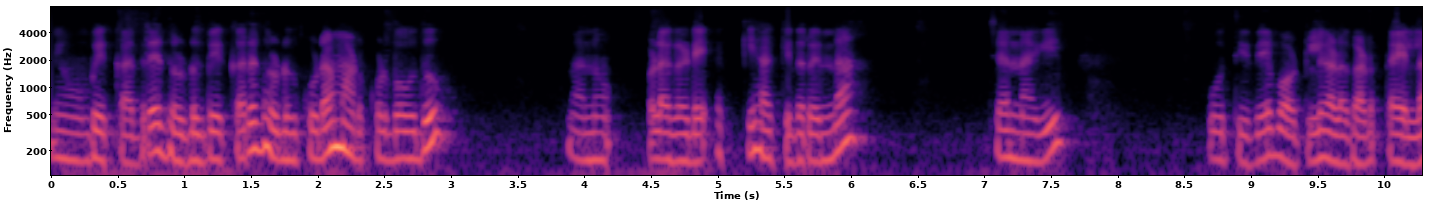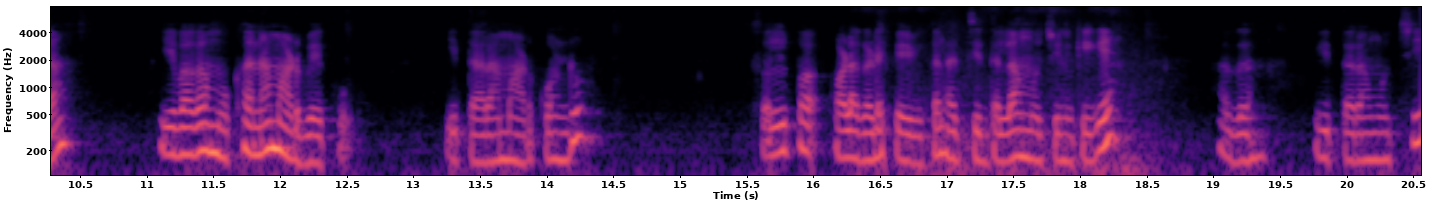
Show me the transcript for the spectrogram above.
ನೀವು ಬೇಕಾದರೆ ದೊಡ್ಡದು ಬೇಕಾದ್ರೆ ದೊಡ್ಡದು ಕೂಡ ಮಾಡ್ಕೊಳ್ಬೋದು. ನಾನು ಒಳಗಡೆ ಅಕ್ಕಿ ಹಾಕಿದ್ರಿಂದ ಚೆನ್ನಾಗಿ ಕೂತಿದೆ ಬಾಟ್ಲಿ ಅಳಗಾಡ್ತಾ ಇಲ್ಲ. ಇವಾಗ ಮುಖನ ಮಾಡಬೇಕು. ಈ ಥರ ಮಾಡಿಕೊಂಡು ಸ್ವಲ್ಪ ಒಳಗಡೆ ಫೆವಿಕಲ್ ಹಚ್ಚಿದ್ದಲ್ಲ ಮುಚ್ಚಿನಕಿಗೆ ಅದನ್ನು ಈ ಥರ ಮುಚ್ಚಿ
